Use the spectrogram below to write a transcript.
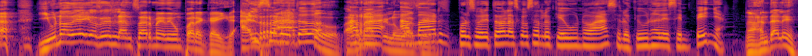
y uno de ellos es lanzarme de un paracaídas. Al y sobre rato. todo, al ama- rato lo voy a amar hacer. por sobre todas las cosas lo que uno hace, lo que uno desempeña. Ándale.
